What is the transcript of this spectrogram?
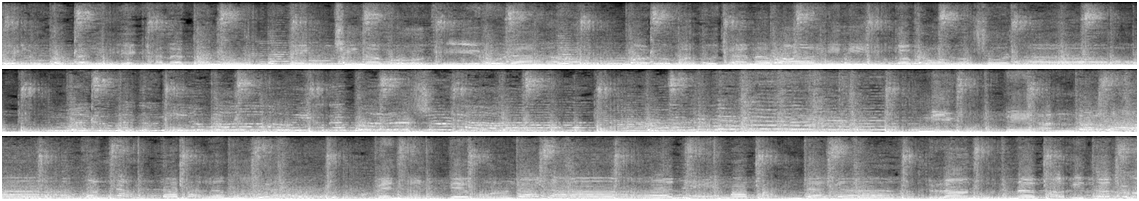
తెలుగు తల్లి ఘనతను పెంచిన ఓ ధీరుడా మరువదు జనవాహిని యుగ పురుషుడా. ప్రేమ పండగ రానున్న కవితకు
